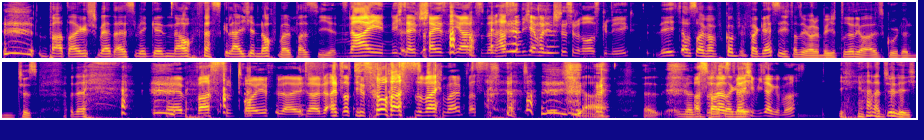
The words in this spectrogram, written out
Ein paar Tage später ist mir genau das gleiche nochmal passiert. Nein, nicht dein scheiß Ernst. Und dann hast du nicht einfach den Schlüssel rausgelegt. Nee, ich hab's einfach komplett vergessen. Ich dachte, ja, dann bin ich drin, ja, alles gut, dann tschüss. Und dann, Äh, was zum Teufel, Alter. Als ob dir sowas zweimal passiert. ja. ein Hast du das gleiche wieder gemacht? Ja, natürlich.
